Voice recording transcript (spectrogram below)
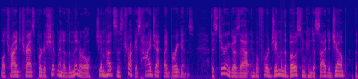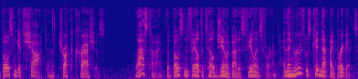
While trying to transport a shipment of the mineral, Jim Hudson's truck is hijacked by brigands. The steering goes out, and before Jim and the bosun can decide to jump, the bosun gets shot and the truck crashes. Last time, the bosun failed to tell Jim about his feelings for him, and then Ruth was kidnapped by brigands.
